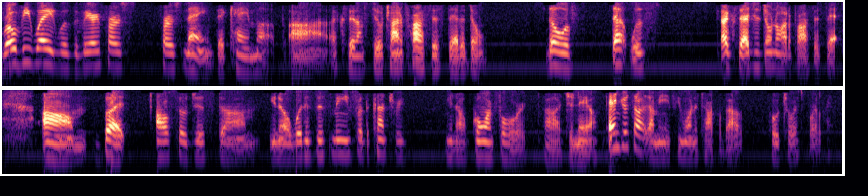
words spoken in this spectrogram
Roe v. Wade was the very first first name that came up. Uh, like I said, I'm still trying to process that. I don't know if that was like I said, I just don't know how to process that. Um, but also just, um, you know, what does this mean for the country, you know, going forward, uh, Janelle? And your thoughts, I mean, if you want to talk about pro-choice for life.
